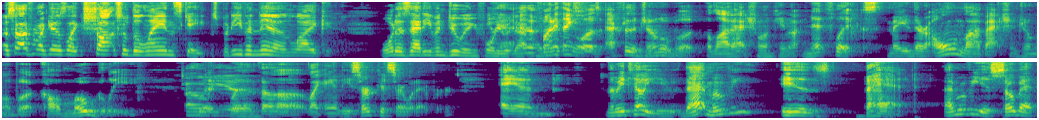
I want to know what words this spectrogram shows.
Aside from, I guess, like shots of the landscapes. But even then, like, what is that even doing for you Yeah, that and the point? funny thing was, after the Jungle Book, the live action one came out, Netflix made their own live action Jungle Book called Mowgli oh with, yeah, with uh, like Andy Serkis or whatever. And let me tell you, that movie is bad. That movie is so bad.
